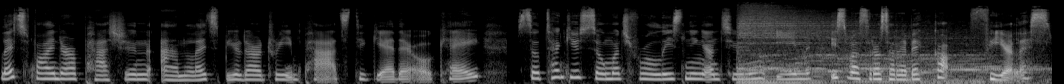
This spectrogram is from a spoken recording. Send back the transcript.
let's find our passion and let's build our dream paths together, okay? So, thank you so much for listening and tuning in. This was Rosa Rebecca, Fearless.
